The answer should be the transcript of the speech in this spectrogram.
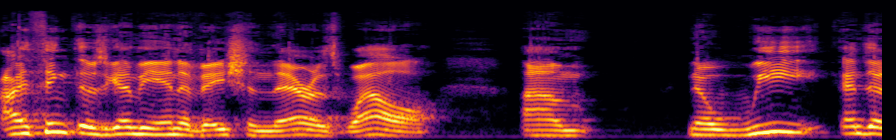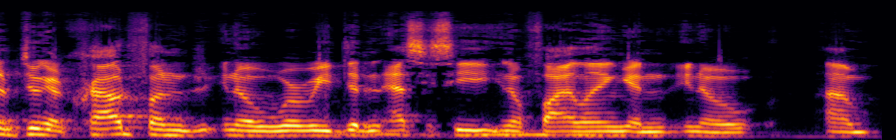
I think there's going to be innovation there as well. Um, you know, we ended up doing a crowd fund, you know, where we did an SEC, you know, filing and, you know, um,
